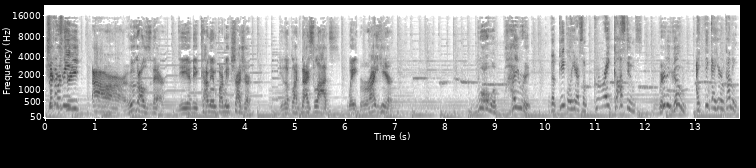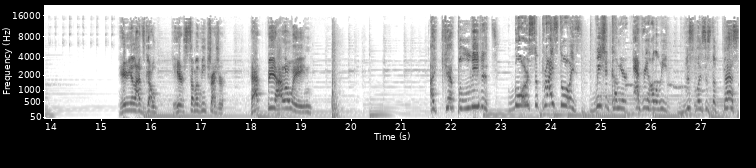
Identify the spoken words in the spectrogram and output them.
Trick or treat! Arr, ah, who goes there? Do you be coming for me treasure? You look like nice lads. Wait right here. Whoa, a pirate! The people here have some great costumes. Where'd he go? I think I hear him coming. Here you lads go. Here's some of me treasure. Happy Halloween! I can't believe it! More surprise toys! We should come here every Halloween. This place is the best!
